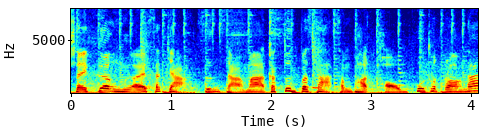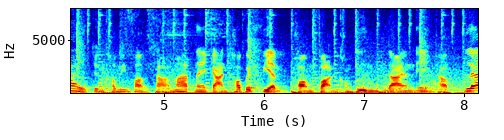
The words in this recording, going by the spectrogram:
ใช้เครื่องมืออะไรสักอย่าง ซึ่งสามารถกระตุ้นประสาทสัมผัสของผู้ทดลองได้ จนเขามีความสามารถในการเข้าไปเปลี่ยนความฝันของผู้อื่นได้นั่นเองครับและ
